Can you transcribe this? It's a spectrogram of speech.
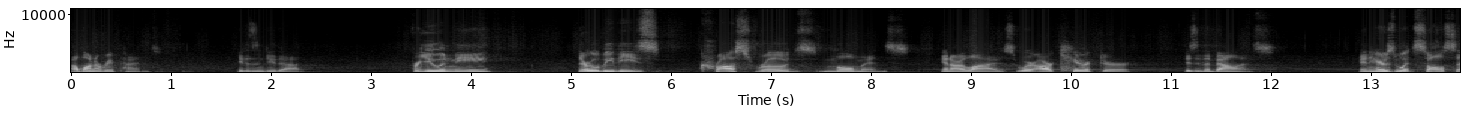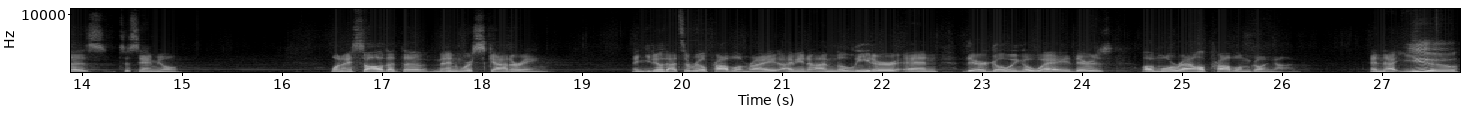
I want to repent. He doesn't do that. For you and me, there will be these crossroads moments in our lives where our character is in the balance. And here's what Saul says to Samuel When I saw that the men were scattering, and you know that's a real problem, right? I mean, I'm the leader and they're going away. There's a morale problem going on. And that you,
